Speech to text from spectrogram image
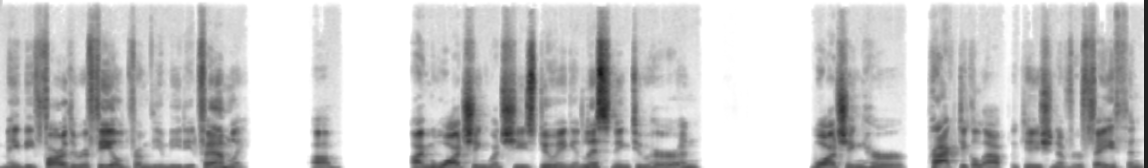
maybe farther afield from the immediate family. Um, I'm watching what she's doing and listening to her and watching her practical application of her faith. And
